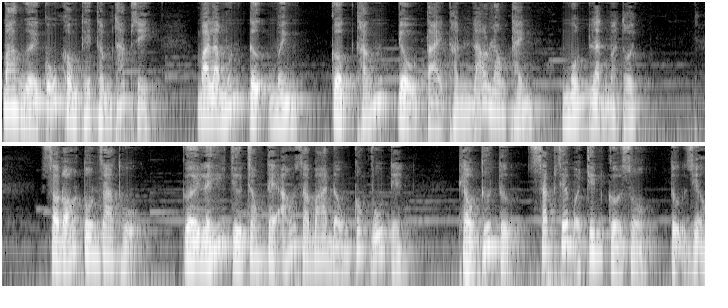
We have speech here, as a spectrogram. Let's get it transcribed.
Ba người cũng không thấy thấm tháp gì, Mà là muốn tự mình cược thắng tiểu tài thần Lão Long Thành Một lần mà thôi. Sau đó tôn gia thụ Cười lấy từ trong tay áo ra ba đồng cốc vũ tiền, Theo thứ tự sắp xếp ở trên cửa sổ Tự diễu.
